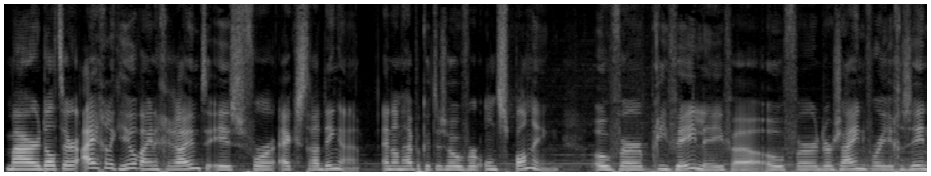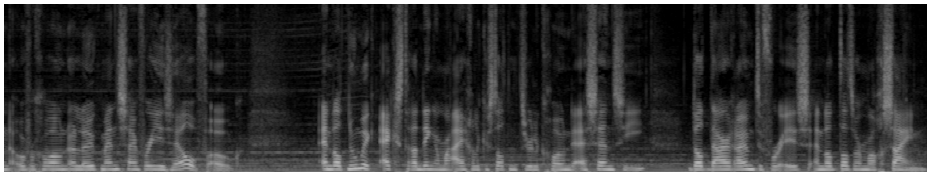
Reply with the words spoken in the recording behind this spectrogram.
Maar dat er eigenlijk heel weinig ruimte is voor extra dingen. En dan heb ik het dus over ontspanning, over privéleven, over er zijn voor je gezin, over gewoon een leuk mens zijn voor jezelf ook. En dat noem ik extra dingen, maar eigenlijk is dat natuurlijk gewoon de essentie. Dat daar ruimte voor is en dat dat er mag zijn.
